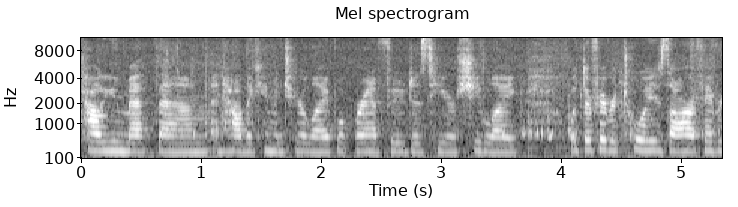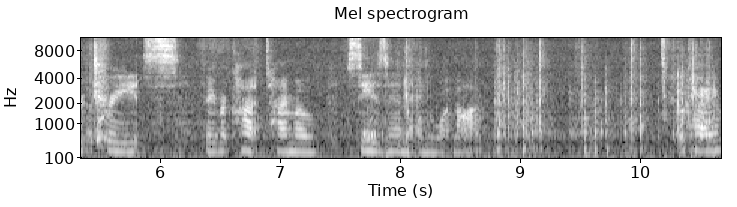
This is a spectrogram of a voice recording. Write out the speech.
how you met them and how they came into your life, what brand of food does he or she like, what their favorite toys are, favorite treats, favorite time of season and whatnot. Okay,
